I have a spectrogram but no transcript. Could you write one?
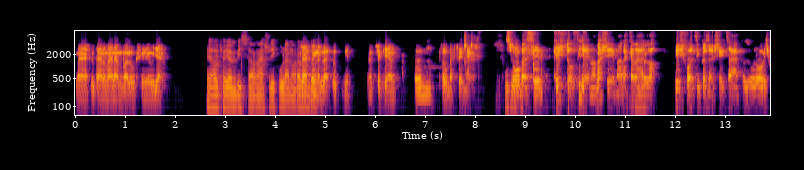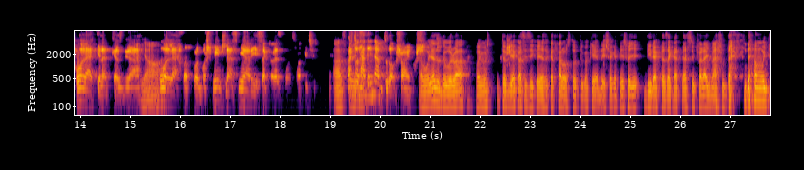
mert utána már nem valószínű, ugye? Ja, hogyha jön vissza a második hullám arra gondolod? még nem lehet tudni. Ez csak ilyen szóbeszéd. Szóbeszéd. Kristóf, figyelj már, mesélj már nekem erről a Miskolci közönség találkozóról, hogy hol lehet jelentkezni rá, ja. hol lesz akkor most, mint lesz, milyen részekről, ez mondva kicsit. Azt Mert tudod, hát én nem tudom sajnos. Amúgy ez a durva, hogy most többiek azt hiszik, hogy ezeket felosztottuk a kérdéseket, és hogy direkt ezeket tesszük fel egymás után, de amúgy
